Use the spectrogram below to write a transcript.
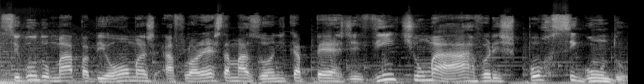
Segundo o mapa Biomas, a floresta amazônica perde 21 árvores por segundo.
